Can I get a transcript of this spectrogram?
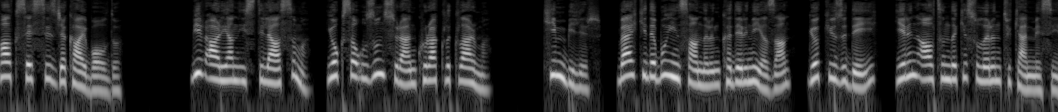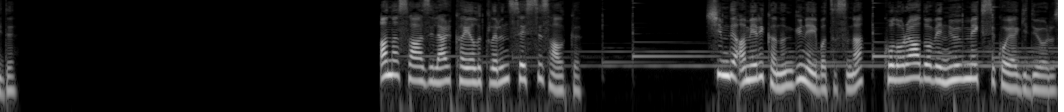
halk sessizce kayboldu. Bir Aryan istilası mı, yoksa uzun süren kuraklıklar mı? Kim bilir, belki de bu insanların kaderini yazan, gökyüzü değil, yerin altındaki suların tükenmesiydi. Anasaziler kayalıkların sessiz halkı. Şimdi Amerika'nın güneybatısına, Colorado ve New Mexico'ya gidiyoruz.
